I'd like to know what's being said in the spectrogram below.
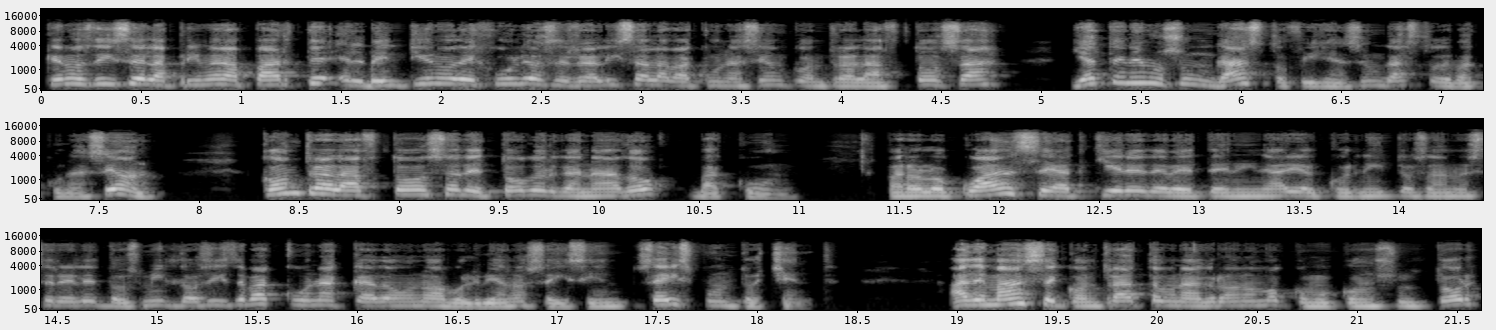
¿Qué nos dice la primera parte? El 21 de julio se realiza la vacunación contra la aftosa ya tenemos un gasto, fíjense, un gasto de vacunación contra la aftosa de todo el ganado vacuno, para lo cual se adquiere de veterinaria el cuernito sano SRL 2.000 dosis de vacuna, cada uno a boliviano 6.80. Además, se contrata un agrónomo como consultor,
